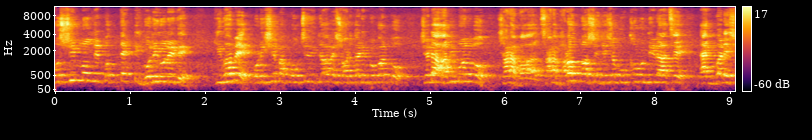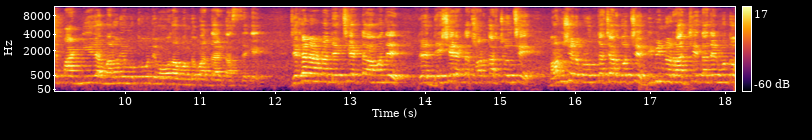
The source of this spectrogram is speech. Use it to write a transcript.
পশ্চিমবঙ্গের প্রত্যেকটি গলিগলিতে কীভাবে পরিষেবা পৌঁছে দিতে হবে, সরকারি প্রকল্প, সেটা আমি বলব, সারা সারা ভারতবর্ষে যেসব মুখ্যমন্ত্রীরা আছে, একবার এসে পাঠ নিয়ে যান মাননীয় মুখ্যমন্ত্রী মমতা বন্দ্যোপাধ্যায়ের কাছ থেকে। যেখানে আমরা দেখছি একটা আমাদের দেশের একটা সরকার চলছে, মানুষের উপর অত্যাচার করছে, বিভিন্ন রাজ্যে তাদের মতো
